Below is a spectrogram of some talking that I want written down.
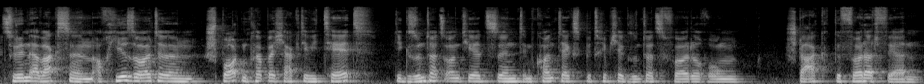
Zu den Erwachsenen. Auch hier sollten Sport und körperliche Aktivität, die gesundheitsorientiert sind, im Kontext betrieblicher Gesundheitsförderung stark gefördert werden.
